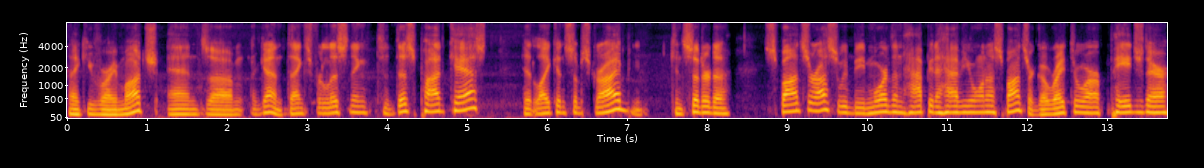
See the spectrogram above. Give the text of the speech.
Thank you very much. And um, again, thanks for listening to this podcast. Hit like and subscribe. Consider to sponsor us. We'd be more than happy to have you on a sponsor. Go right through our page there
